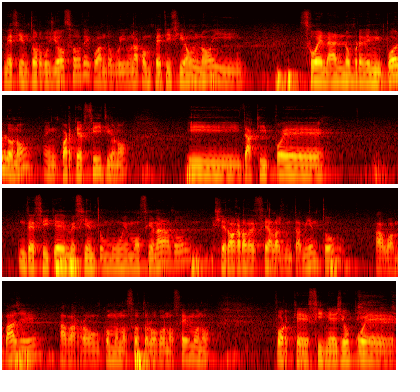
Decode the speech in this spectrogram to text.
Me siento orgulloso de cuando voy a una competición, ¿no? Y suena el nombre de mi pueblo, ¿no? En cualquier sitio, ¿no? Y de aquí, pues, decir que me siento muy emocionado. Quiero agradecer al ayuntamiento, a Juan Valle, a Barrón, como nosotros lo conocemos, ¿no? Porque sin ello, pues,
